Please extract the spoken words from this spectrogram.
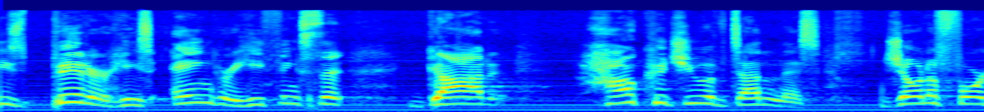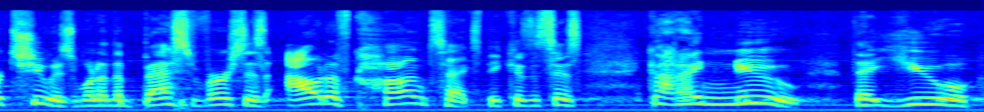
He's bitter. He's angry. He thinks that God, how could you have done this? Jonah 4 2 is one of the best verses out of context because it says, God, I knew that you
